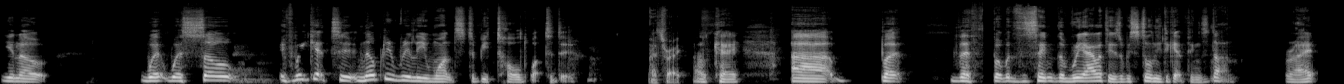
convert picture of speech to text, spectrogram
You know, we're we're so if we get to nobody really wants to be told what to do. That's right. Okay, uh, but the but with the same, the reality is we still need to get things done, right?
